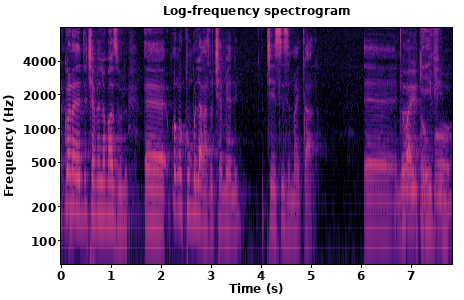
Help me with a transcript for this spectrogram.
ikhona lento chairman lamazulu eh ngikhumbula kahle uchairman i TSC mayiqala eh nobani gave him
